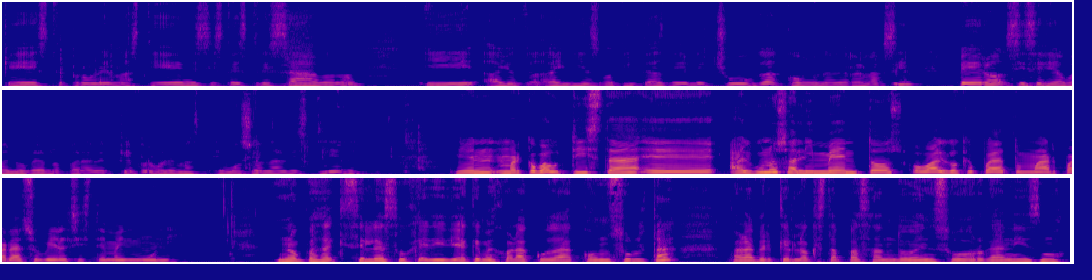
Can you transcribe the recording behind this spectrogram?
qué este problemas tiene, si está estresado, ¿no? Y hay otra, hay 10 gotitas de lechuga con una de relaxil, pero sí sería bueno verlo para ver qué problemas emocionales tiene. Bien, Marco Bautista, eh, ¿algunos alimentos o algo que pueda tomar para subir el sistema inmune? No, pues aquí sí le sugeriría que mejor acuda a consulta para ver qué es lo que está pasando en su organismo.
